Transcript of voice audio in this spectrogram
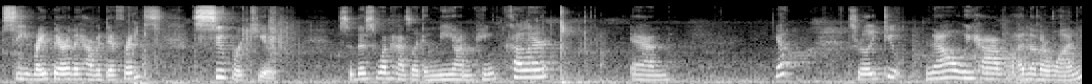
See right there, they have a difference. Super cute. So this one has like a neon pink color, and yeah, It's really cute. Now we have another one,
